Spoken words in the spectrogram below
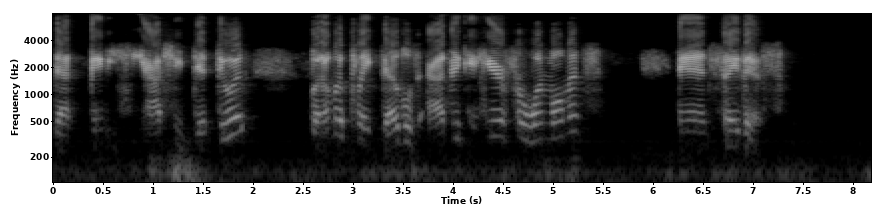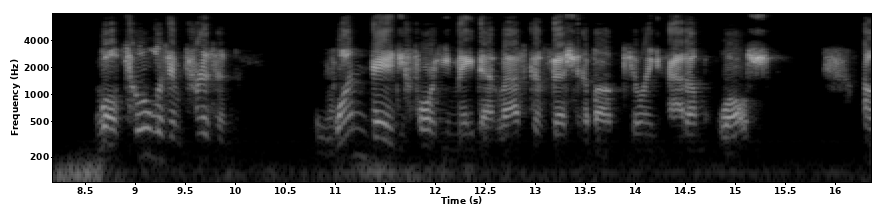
that maybe he actually did do it. But I'm going to play devil's advocate here for one moment and say this. While Toole was in prison, one day before he made that last confession about killing Adam Walsh, a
